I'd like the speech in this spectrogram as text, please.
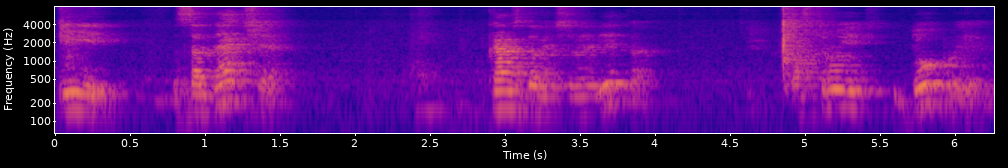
И задача каждого человека построить добрые,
